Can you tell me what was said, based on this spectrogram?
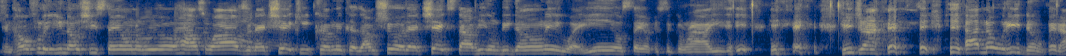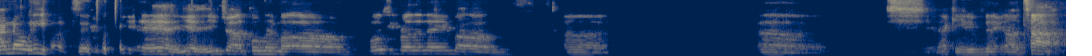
and hopefully, you know, she stay on the Real Housewives and that check keep coming because I'm sure that check stop. He gonna be gone anyway. He ain't gonna stay up and stick around. He he, he trying. I know what he doing. I know what he up to. yeah, yeah. He trying to pull him. Uh, what was his brother name? Um, uh, uh, shit, I can't even think. Uh, Todd.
